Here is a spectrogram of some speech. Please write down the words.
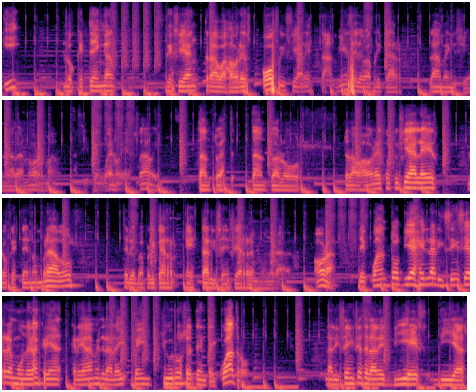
Y los que tengan, que trabajadores oficiales, también se le va a aplicar la mencionada norma. Así que bueno, ya saben, tanto tanto a los trabajadores oficiales los que estén nombrados, se les va a aplicar esta licencia remunerada. Ahora, ¿de cuántos días es la licencia remunerada creada, mediante la ley 2174? La licencia será de 10 días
